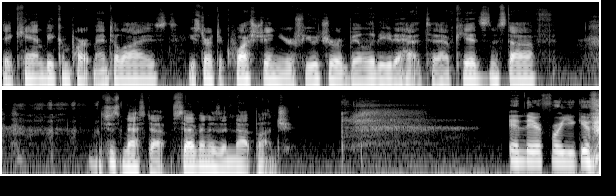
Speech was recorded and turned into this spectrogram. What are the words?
It can't be compartmentalized. You start to question your future ability to have to have kids and stuff. It's just messed up. Seven is a nut punch. And therefore, you give.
